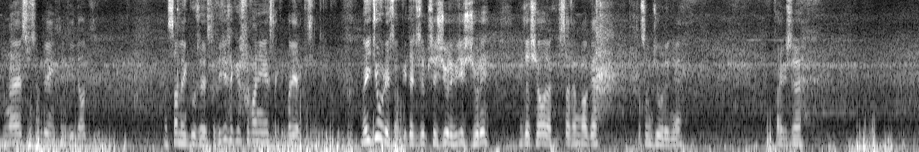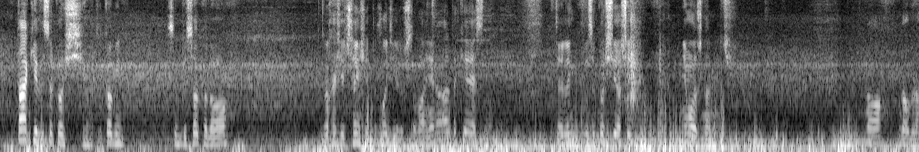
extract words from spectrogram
No jest przepiękny widok. Na samej górze jest to. Widzisz jakie rusztowanie jest? Takie barierki są tylko. No i dziury są, widać, że przez dziury, widzisz dziury? Widać o, jak odstawiam nogę, to są dziury, nie? Także takie wysokości. O, ten komin jest wysoko, no. Trochę się trzęsie, tu chodzi rusztowanie, no ale tak jest. No. Tej wysokości raczej nie można mieć. No, dobra.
